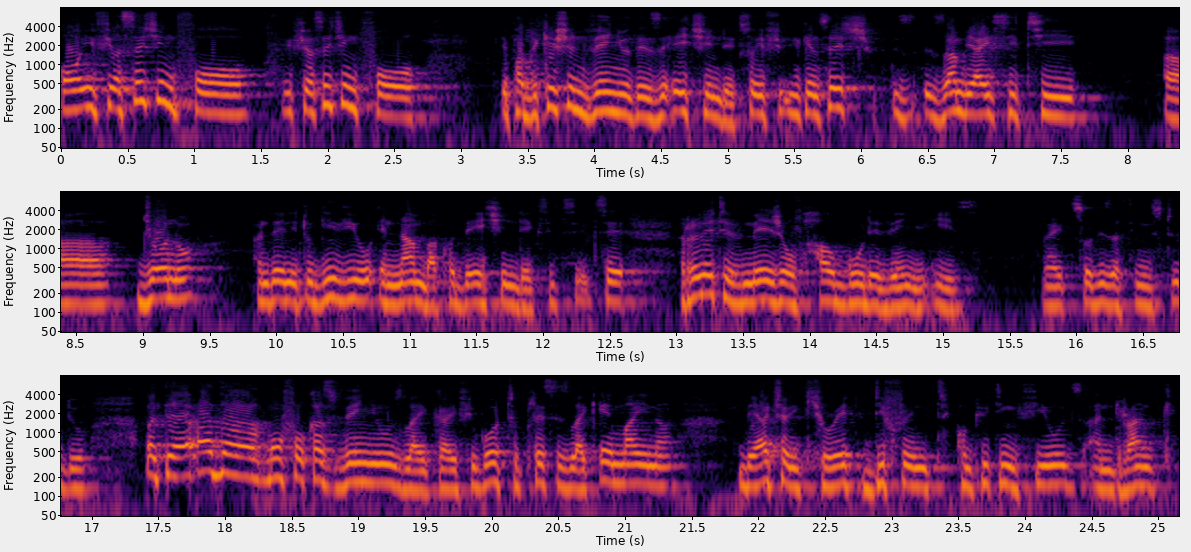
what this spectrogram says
Or if you're searching for, if you're searching for a publication venue, there's the H index. So if you, you can search Zambia ICT uh, journal, and then it will give you a number called the H index. It's, it's a relative measure of how good a venue is, right? So these are things to do. But there are other more focused venues, like uh, if you go to places like AMiner, they actually curate different computing fields and rank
